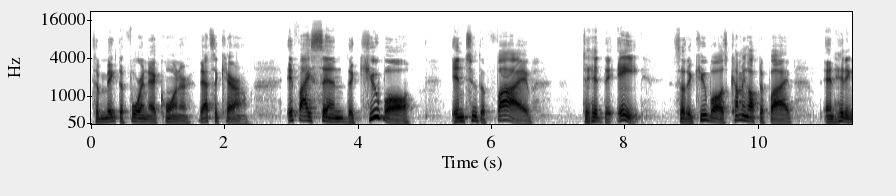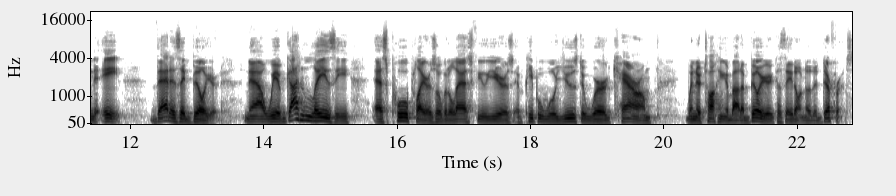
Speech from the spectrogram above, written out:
to make the four in that corner, that's a carom. If I send the cue ball into the five to hit the eight, so the cue ball is coming off the five and hitting the eight, that is a billiard. Now we have gotten lazy as pool players over the last few years, and people will use the word carom when they're talking about a billiard because they don't know the difference.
